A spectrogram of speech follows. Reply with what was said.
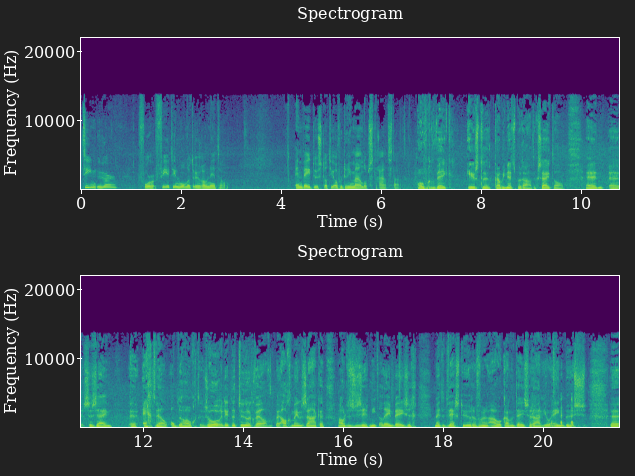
10 uur voor 1400 euro netto. En weet dus dat hij over drie maanden op straat staat. Over een week eerste kabinetsberaad, ik zei het al. En eh, ze zijn eh, echt wel op de hoogte. Ze horen dit natuurlijk wel. Want bij Algemene Zaken houden ze zich niet alleen bezig... met het wegsturen van een oude Canadese Radio 1-bus. Eh,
